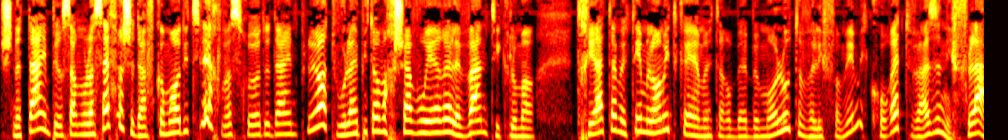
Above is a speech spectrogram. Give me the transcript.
שנתיים פרסמנו לה ספר שדווקא מאוד הצליח והזכויות עדיין פנויות, ואולי פתאום עכשיו הוא יהיה רלוונטי. כלומר, תחיית המתים לא מתקיימת הרבה במו"לות, אבל לפעמים היא קורית ואז זה נפלא,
